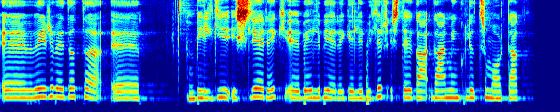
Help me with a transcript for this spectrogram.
veri ve data e, bilgi işleyerek e, belli bir yere gelebilir. İşte ga- gayrimenkul yatırım ortaklıklarının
